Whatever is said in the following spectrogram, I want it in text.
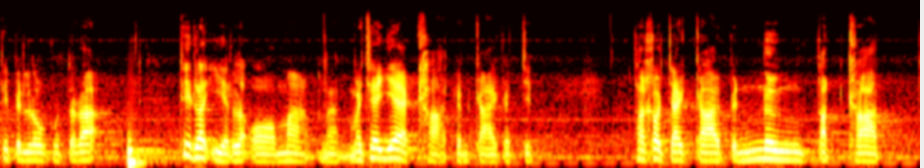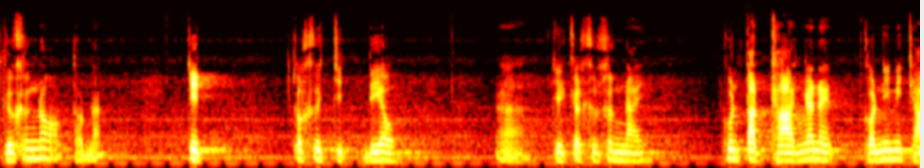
ที่เป็นโลกุตระที่ละเอียดละออมากนะไม่ใช่แยกขาดกันกายกับจิต ถ้าเข้าใจกายเป็นหนึ่งตัดขาดคือข้างนอกเท่านั้น จิตก็คือจิตเดียวจิตก็คือข้างใน คุณตัดขาดงั้นเนี่ยคนนี้มิจฉา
